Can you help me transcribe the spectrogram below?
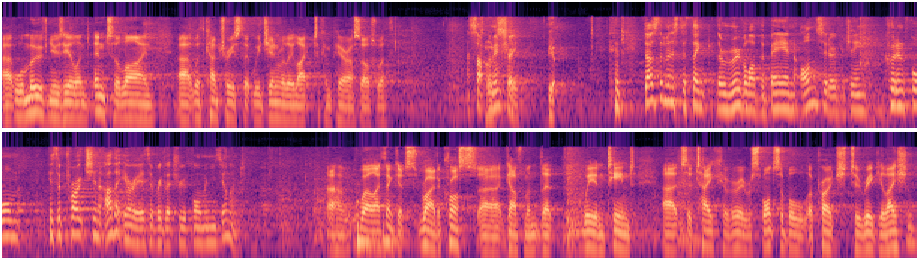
uh, will move New Zealand into line uh, with countries that we generally like to compare ourselves with. A supplementary. Yep. Does the Minister think the removal of the ban on pseudoephedrine could inform his approach in other areas of regulatory reform in New Zealand? Uh, well, I think it's right across uh, government that we intend uh, to take a very responsible approach to regulation.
